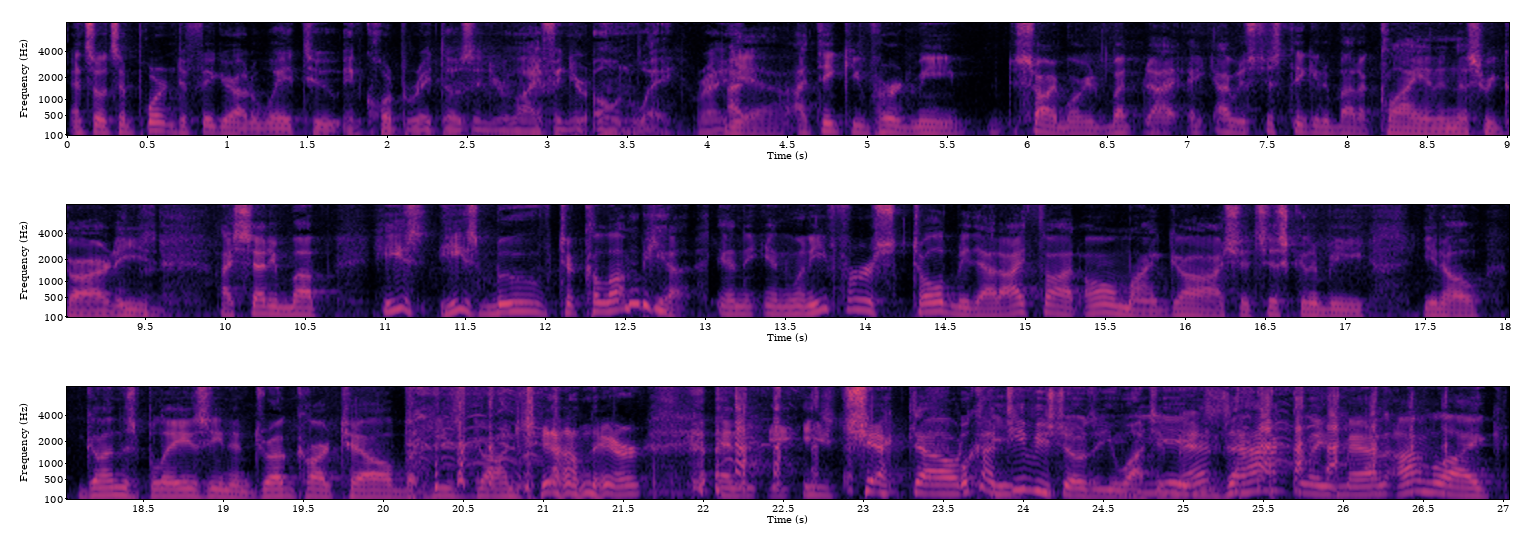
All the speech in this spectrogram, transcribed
And so it's important to figure out a way to incorporate those in your life in your own way, right? Yeah, I think you've heard me. Sorry, Morgan, but I, I was just thinking about a client in this regard. He's, I set him up he's he's moved to Colombia. And and when he first told me that, I thought, oh my gosh, it's just going to be you know guns blazing and drug cartel. But he's gone down there and he, he's checked out. What kind he, of TV shows are you watching, man? Exactly, man. I'm like,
